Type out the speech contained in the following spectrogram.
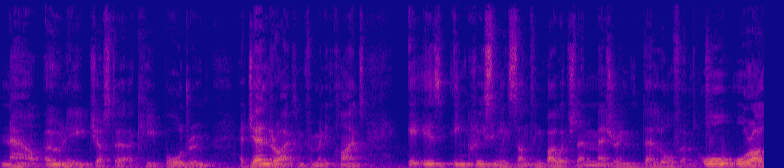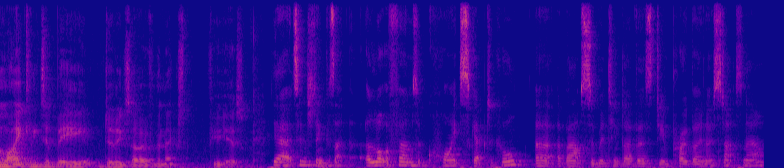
now only just a, a key boardroom agenda item for many clients. It is increasingly something by which they're measuring their law firms, or, or are likely to be doing so over the next few years. Yeah, it's interesting because a lot of firms are quite sceptical uh, about submitting diversity and pro bono stats now.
